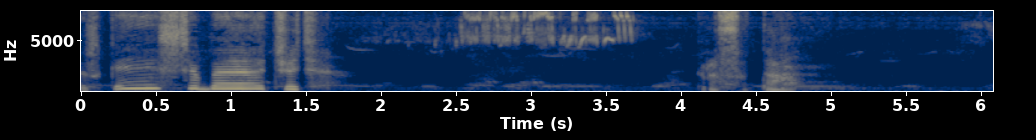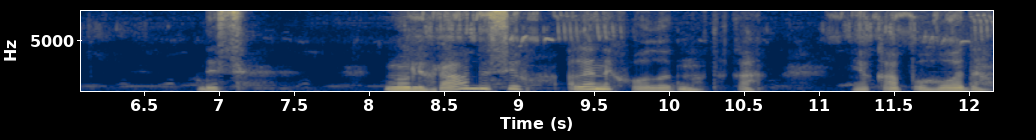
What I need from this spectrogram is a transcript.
Пташки щебечуть. Красота. Десь 0 градусів, але не холодно така. Яка погода.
